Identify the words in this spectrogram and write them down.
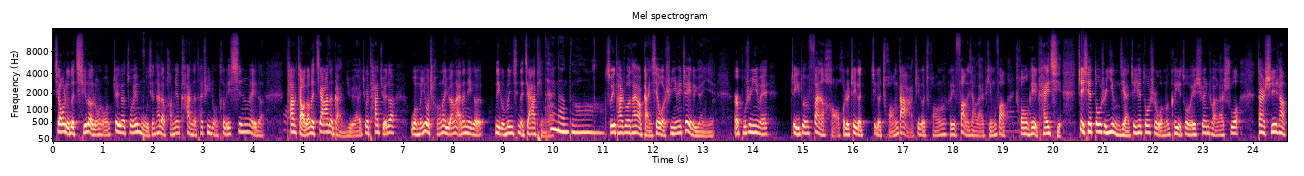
交流的其乐融融。这个作为母亲，她在旁边看着，她是一种特别欣慰的，她找到了家的感觉，就是她觉得我们又成了原来的那个那个温馨的家庭了。太难得了。所以她说她要感谢我是因为这个原因。而不是因为这一顿饭好，或者这个这个床大，这个床可以放下来平放，窗户可以开启，这些都是硬件，这些都是我们可以作为宣传来说。但实际上，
